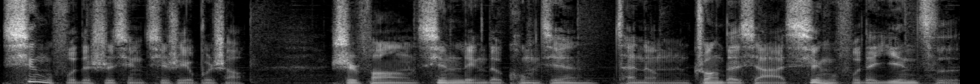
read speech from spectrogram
幸福的事情其实也不少。”释放心灵的空间，才能装得下幸福的因子。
